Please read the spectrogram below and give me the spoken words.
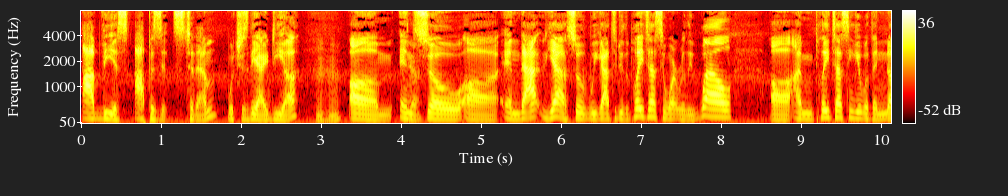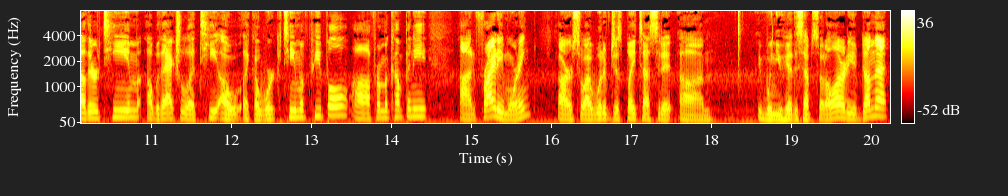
obvious opposites to them, which is the idea. Um, and Yeah. so, uh, and that, yeah, so we got to do the playtest. It went really well. Uh, I'm playtesting it with another team, uh, with actual a team, uh, like a work team of people uh, from a company on Friday morning. Or so I would have just play tested it. Um, when you hear this episode, I'll already have done that.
